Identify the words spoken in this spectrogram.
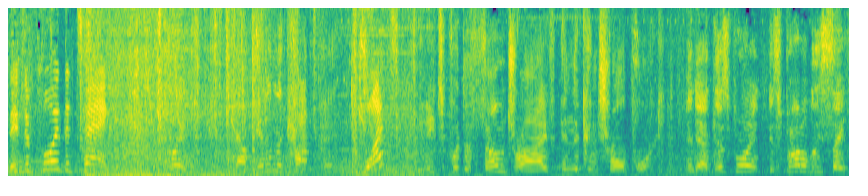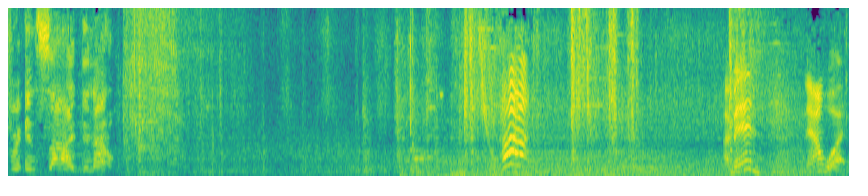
They deployed the tank! Now get in the cockpit. What? You need to put the thumb drive in the control port. And at this point, it's probably safer inside than out. I'm in. Now what?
